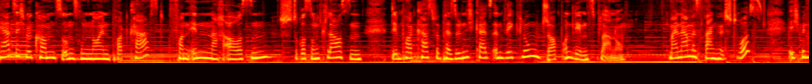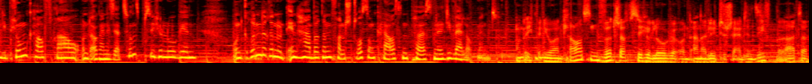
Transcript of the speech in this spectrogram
Herzlich willkommen zu unserem neuen Podcast von innen nach außen, Struss und Klausen, dem Podcast für Persönlichkeitsentwicklung, Job und Lebensplanung. Mein Name ist Ranghild Struss. Ich bin Diplomkauffrau und Organisationspsychologin und Gründerin und Inhaberin von Struss und Klausen Personal Development. Und ich bin Johann Clausen, Wirtschaftspsychologe und analytischer Intensivberater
